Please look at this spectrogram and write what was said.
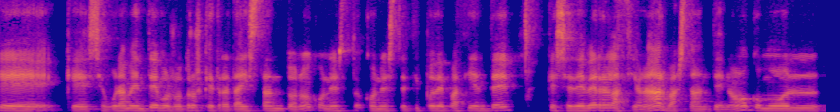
que, seguramente vosotros que tratáis tanto, ¿no? Con esto, con este tipo de paciente, que se debe relacionar bastante, ¿no? Como el,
